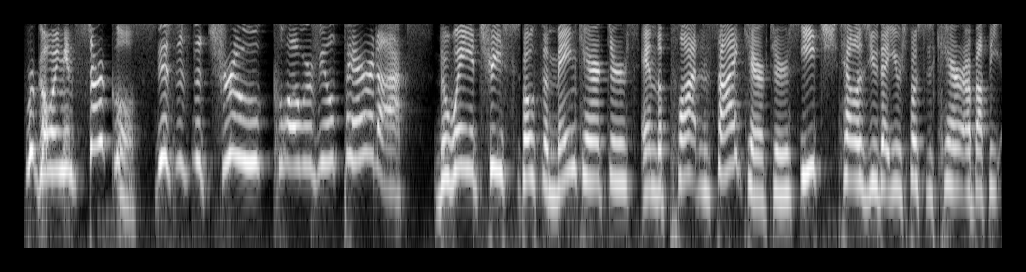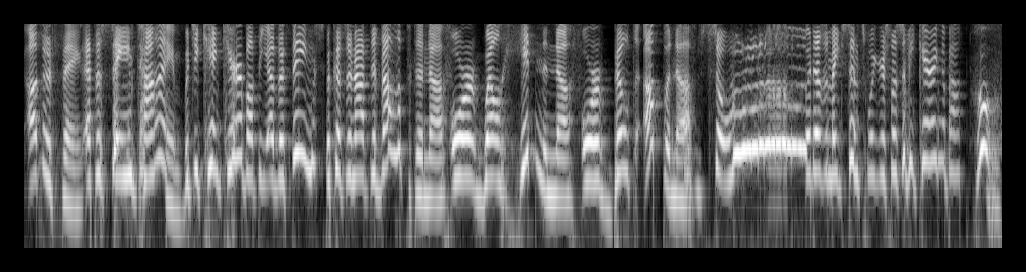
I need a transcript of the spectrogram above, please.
We're going in circles. This is the true Cloverfield paradox. The way it treats both the main characters and the plot and side characters each tells you that you're supposed to care about the other thing at the same time, but you can't care about the other things because they're not developed enough or well hidden enough or built up enough. So it doesn't make sense what you're supposed to be caring about. Whew.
